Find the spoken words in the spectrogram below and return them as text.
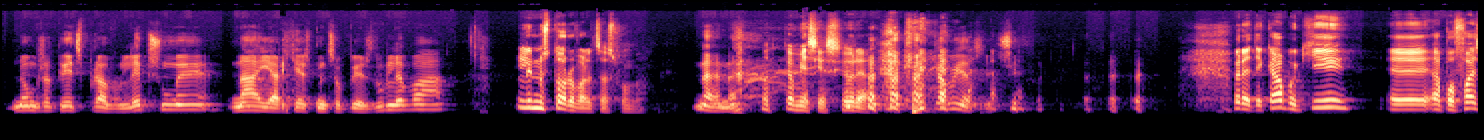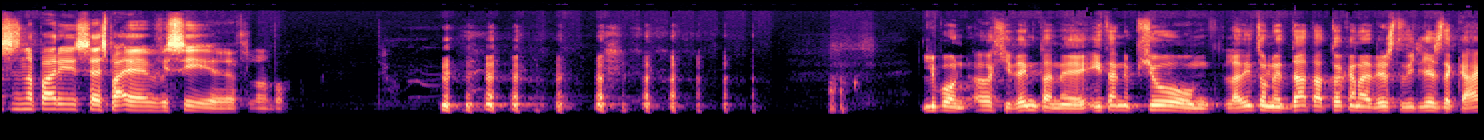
νόμιζα ότι έτσι πρέπει να δουλέψουμε. Να οι αρχές με τις οποίες δούλευα. Λίνου Τόρβαλτ, ας πούμε. Ναι, ναι. Καμία σχέση. Ωραία. Καμία σχέση. Ωραία, και κάπου εκεί ε, αποφάσισες να πάρεις ε, VC, ε, θέλω να πω. Λοιπόν, όχι, δεν ήταν. Ήταν πιο. Δηλαδή, το Nedata το έκανα ρεύση το 2016,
